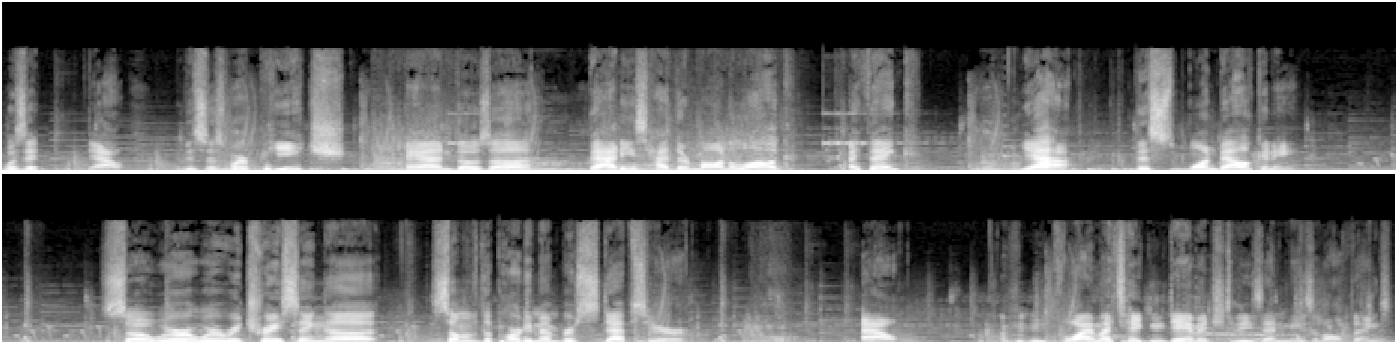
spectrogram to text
Was it... Ow. This is where Peach and those uh, baddies had their monologue, I think? Yeah. This one balcony. So we're, we're retracing uh, some of the party members' steps here. Ow. Why am I taking damage to these enemies of all things?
